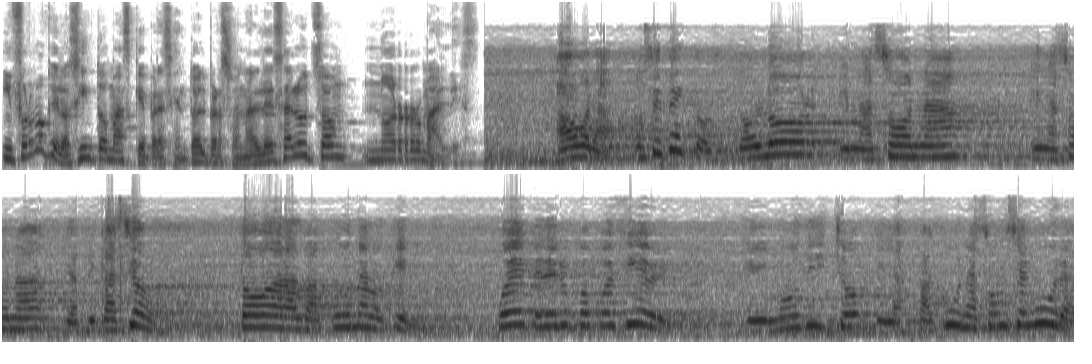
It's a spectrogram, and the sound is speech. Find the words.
informó que los síntomas que presentó el personal de salud son normales. Ahora, los efectos, dolor en la zona, en la zona de aplicación. Todas las vacunas lo tienen. Puede tener un poco de fiebre. Hemos dicho que las vacunas son seguras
